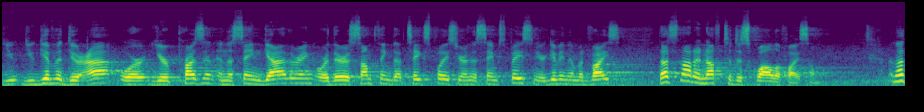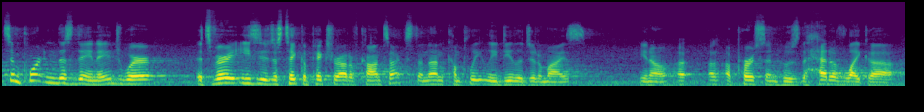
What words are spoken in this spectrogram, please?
you, you give a dua or you're present in the same gathering or there is something that takes place, you're in the same space and you're giving them advice, that's not enough to disqualify someone. And that's important in this day and age where it's very easy to just take a picture out of context and then completely delegitimize, you know, a, a person who's the head of like a,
